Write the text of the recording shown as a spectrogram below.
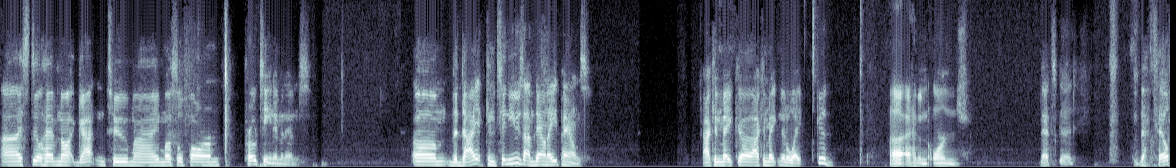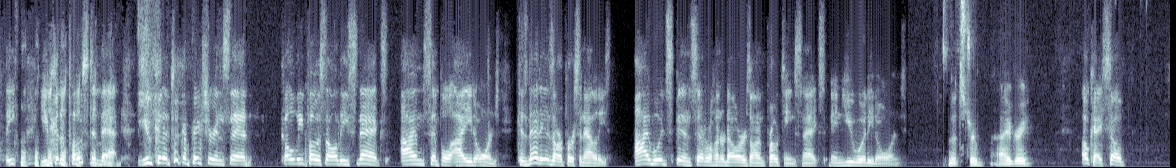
I still have not gotten to my Muscle Farm protein M and M's. Um, the diet continues. I'm down eight pounds. I can make uh, I can make middleweight. It's good. Uh, I had an orange. That's good. That's healthy. You could have posted that. You could have took a picture and said, "Kolby posts all these snacks. I'm simple. I eat orange." Because that is our personalities. I would spend several hundred dollars on protein snacks, and you would eat orange. That's true. I agree. Okay, so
